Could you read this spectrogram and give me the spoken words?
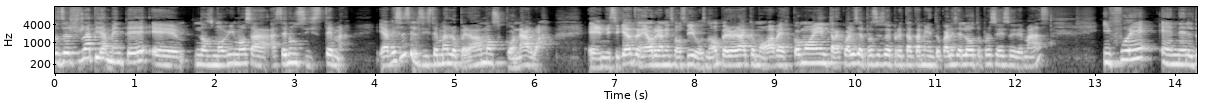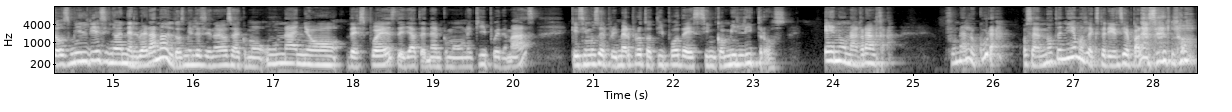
Entonces, rápidamente eh, nos movimos a, hacer un sistema. Y a veces el sistema lo operábamos con agua. Eh, ni siquiera tenía organismos vivos, ¿no? Pero era como, a ver, ¿cómo entra? ¿Cuál es el proceso de pretratamiento? ¿Cuál es el otro proceso y demás? Y fue en el 2019, en el verano del 2019, o sea, como un año después de ya tener como un equipo y demás, que hicimos el primer prototipo de 5.000 litros en una granja. Fue una locura o sea, no teníamos la experiencia para hacerlo.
